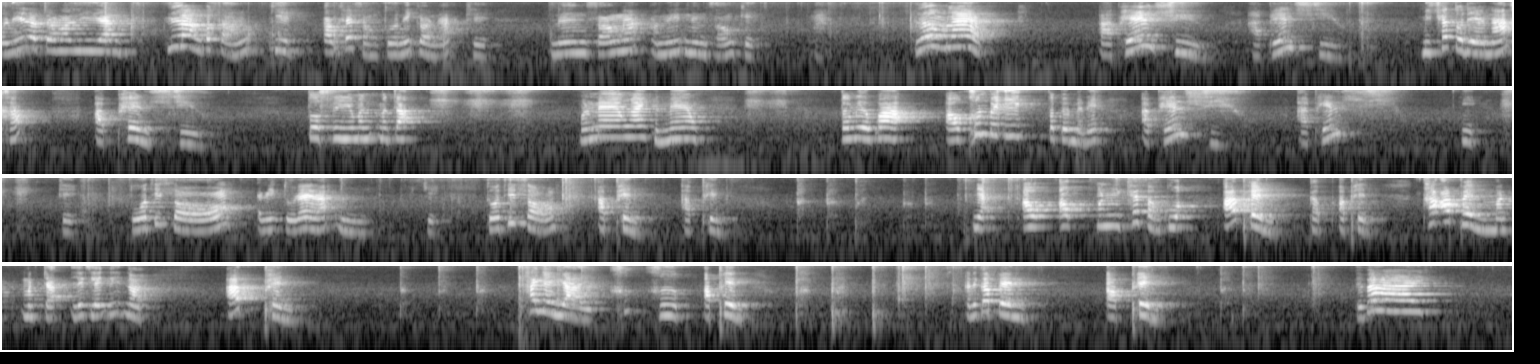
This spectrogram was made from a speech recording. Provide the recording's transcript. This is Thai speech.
วันนี้เราจะมาเรียนเรื่องภาษาอังกฤษ เอาแค่สองตัวนี้ก่อนนะ โอเคหนึ่งสองนะ อันนี้หนึ่งสองเคมาเริ่มแรก a pencil a pencil มีแค่ตัวเดียวนะครับ a pencil ตัว C มันมันจะ มันแมวไงเหมือนแมว ต้องเรียกว่าเอาขึ้นไปอีกจะเป็นแบบนี้ a pencil a pencil นี่โอเคตัวที่สองอันนี้ตัวได้นะหนึ่งโอเคตัวที่สอง a pen a pen เพนเนี่ยเอาเอามันมีแค่สองตัว a pen กับ a pen ถ้า a pen มันมันจะเล็กๆนิดหน่อย a pen ถ้าใหญ่ๆคือคือ a pen อันนี้ก็เป็น a pen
